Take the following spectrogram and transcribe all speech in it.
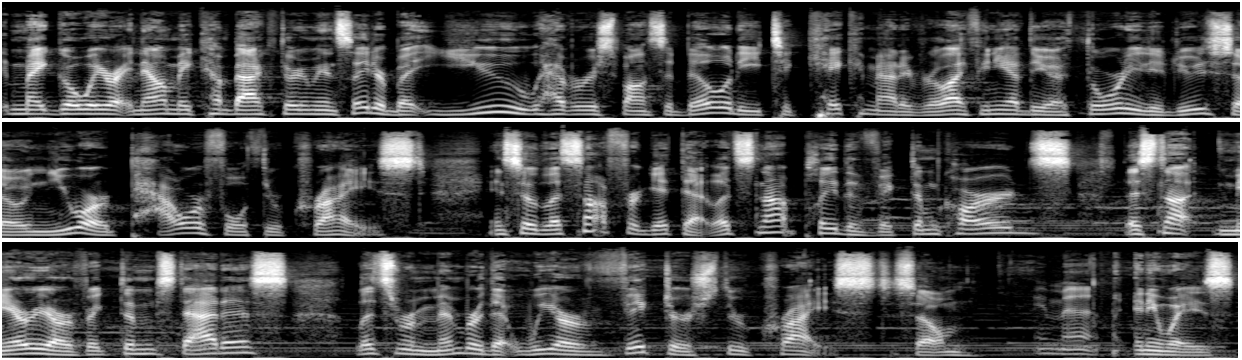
it, might go away right now, may come back 30 minutes later, but you have a responsibility to kick him out of your life and you have the authority to do so. And you are powerful through Christ. And so let's not forget that. Let's not play the victim cards. Let's not marry our victim status. Let's remember that we are victors through Christ. So, amen. Anyways,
